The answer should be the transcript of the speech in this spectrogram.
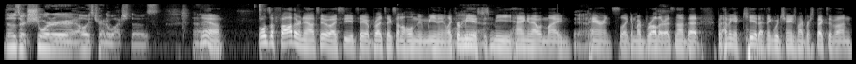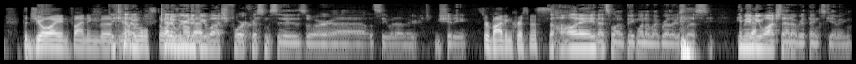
those are shorter. I always try to watch those. Um, Yeah. Well, as a father now too, I see it, take, it probably takes on a whole new meaning. Like for Well, me, it's just me hanging out with my Yeah. parents, like and my brother. That's not that, but having a kid, I think would change my perspective on the joy and finding the, you know, the little stories. Kind of weird if you watch Four Christmases or uh, let's see what other shitty surviving Christmas. The Holiday. That's one a big one on my brother's list. He made me watch that over Thanksgiving.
